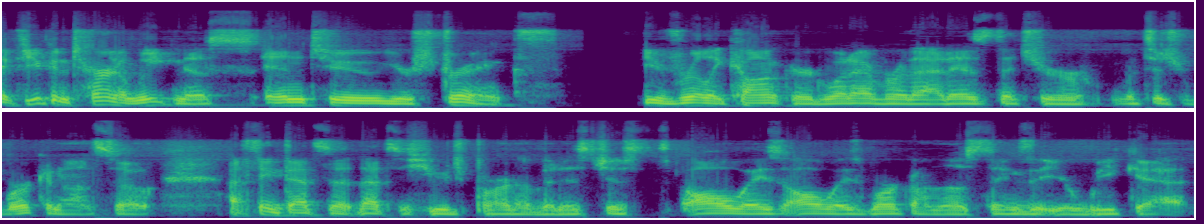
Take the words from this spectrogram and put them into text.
if you can turn a weakness into your strength, you've really conquered whatever that is that you're that you're working on. So I think that's a that's a huge part of it is just always always work on those things that you're weak at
